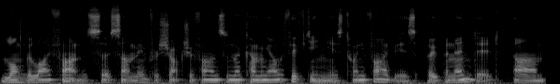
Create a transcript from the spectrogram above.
longer life funds. So some infrastructure funds and they're coming out with 15 years, 25 years, open ended, um,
